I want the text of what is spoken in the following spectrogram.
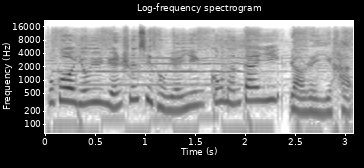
不过，由于原生系统原因，功能单一，让人遗憾。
